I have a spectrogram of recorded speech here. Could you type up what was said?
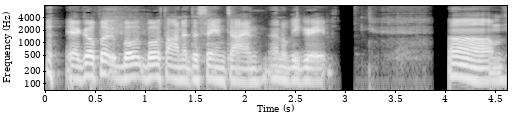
Yeah, go put both both on at the same time. That'll be great. Um.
